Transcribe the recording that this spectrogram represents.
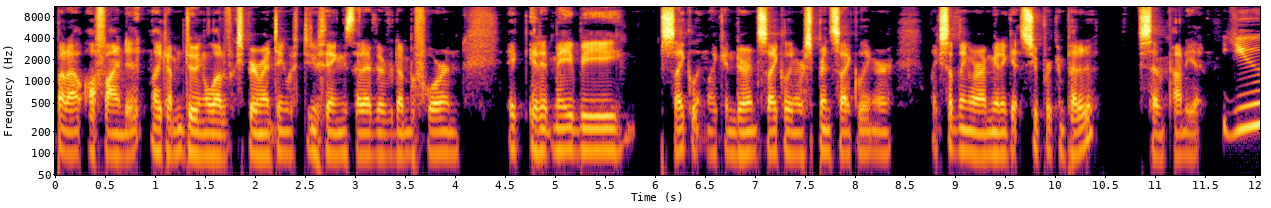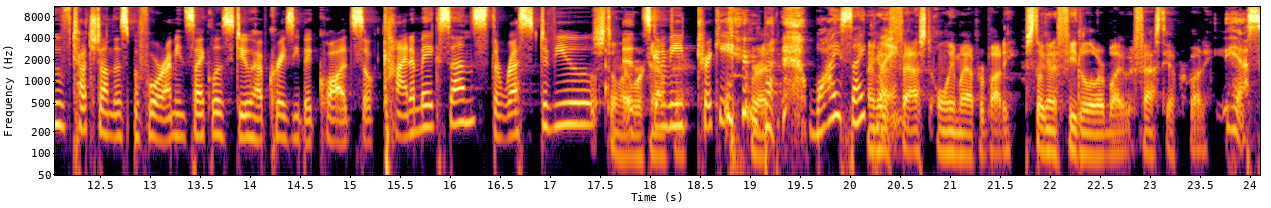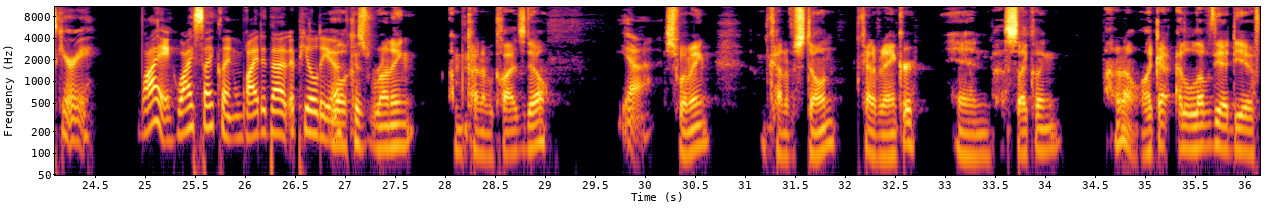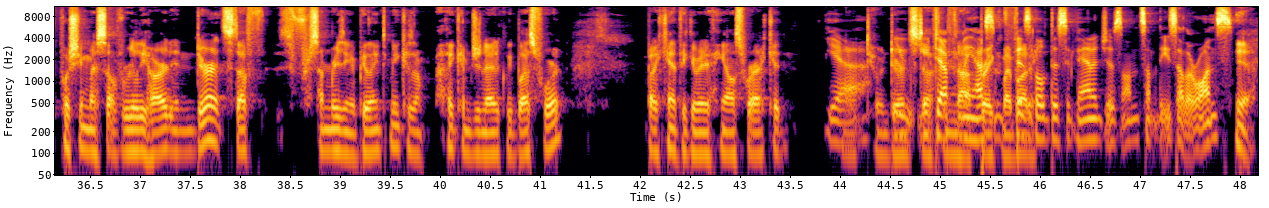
But I'll, I'll find it. Like I'm doing a lot of experimenting with new things that I've never done before, and it, and it may be cycling, like endurance cycling or sprint cycling, or like something where I'm going to get super competitive seven pound yet. You've touched on this before. I mean, cyclists do have crazy big quads, so it kind of makes sense. The rest of you, Still not it's going to be there. tricky. Right. why cycling? I'm going to fast only my upper body. I'm still going to feed the lower body, but fast the upper body. Yeah, scary. Why? Why cycling? Why did that appeal to you? Well, because running, I'm kind of a Clydesdale. Yeah. Swimming, I'm kind of a stone, kind of an anchor. And cycling, I don't know. Like I, I, love the idea of pushing myself really hard. Endurance stuff is for some reason appealing to me because I think I'm genetically blessed for it. But I can't think of anything else where I could yeah do endurance you, stuff. You definitely have some physical body. disadvantages on some of these other ones. Yeah.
